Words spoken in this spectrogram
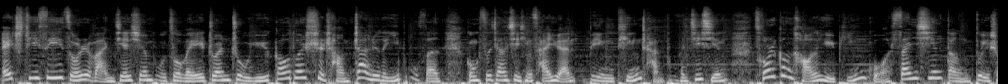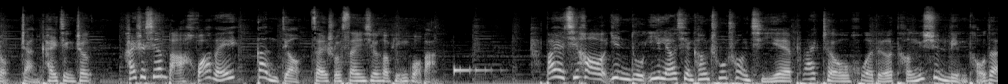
！HTC 昨日晚间宣布，作为专注于高端市场战略的一部分，公司将进行裁员，并停产部分机型，从而更好的与苹果、三星等对手展开竞争。还是先把华为干掉再说三星和苹果吧。八月七号，印度医疗健康初创企业 Practo 获得腾讯领投的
